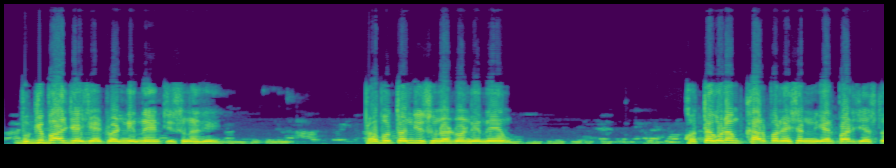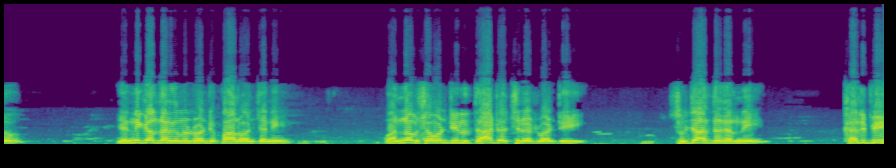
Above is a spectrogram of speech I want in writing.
బుగ్గిపాలు చేసేటువంటి నిర్ణయం తీసుకున్నది. ప్రభుత్వం తీసుకున్నటువంటి నిర్ణయం కొత్తగూడెం కార్పొరేషన్ ఏర్పాటు చేస్తూ ఎన్నికలు జరిగినటువంటి పాల్వంచని వన్ ఆఫ్ సెవెంటీలు దాటి వచ్చినటువంటి సుజాత నగర్ని కలిపి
